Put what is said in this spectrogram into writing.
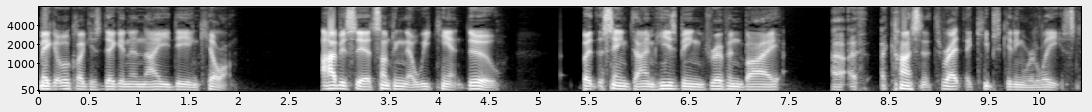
make it look like he's digging an IED, and kill him. Obviously, that's something that we can't do. But at the same time, he's being driven by a, a constant threat that keeps getting released.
